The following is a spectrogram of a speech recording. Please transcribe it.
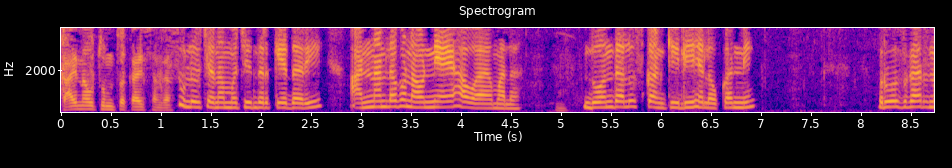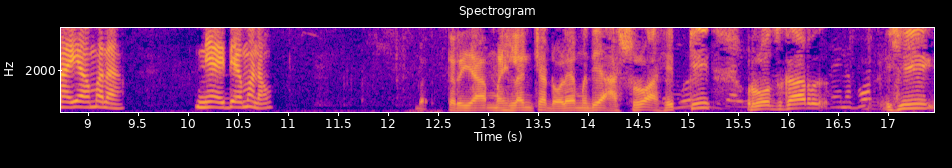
काय नाव तुमचं काय सांगा? सुलोचना मचिंदर केदारी. अण्णांना बनाव न्याय हवा आहे आम्हाला. दोनदा लुस्कान केली हे लोकांनी. रोजगार नाही आम्हाला. न्याय द्या म्हणाव. तर या महिलांच्या डोळ्यामध्ये आश्रू आहेत की रोजगार ही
